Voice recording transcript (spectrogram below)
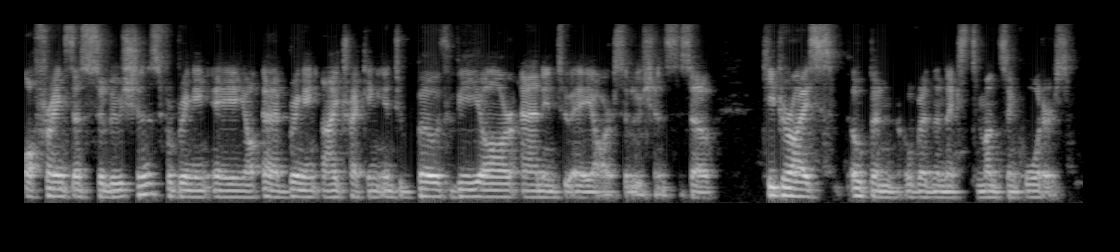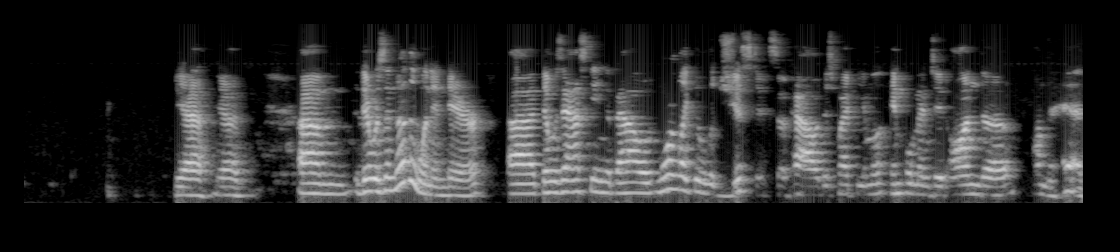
offerings and solutions for bringing a uh, bringing eye tracking into both VR and into AR solutions. So keep your eyes open over the next months and quarters. Yeah, yeah. Um, there was another one in there uh, that was asking about more like the logistics of how this might be implemented on the on the head.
